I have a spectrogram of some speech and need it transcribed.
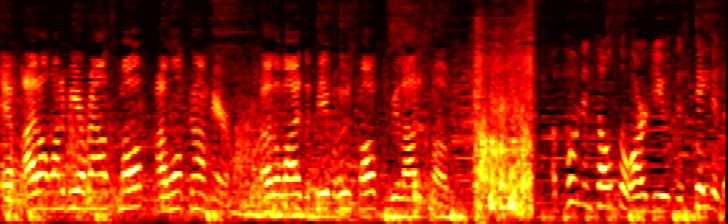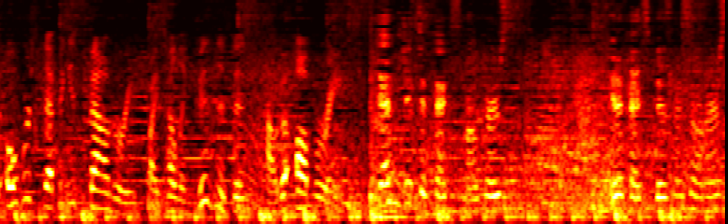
If I don't want to be around smoke, I won't come here. Otherwise, the people who smoke will be allowed to smoke. Opponents also argue the state is overstepping its boundaries by telling businesses how to operate. It doesn't just affect smokers, it affects business owners.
